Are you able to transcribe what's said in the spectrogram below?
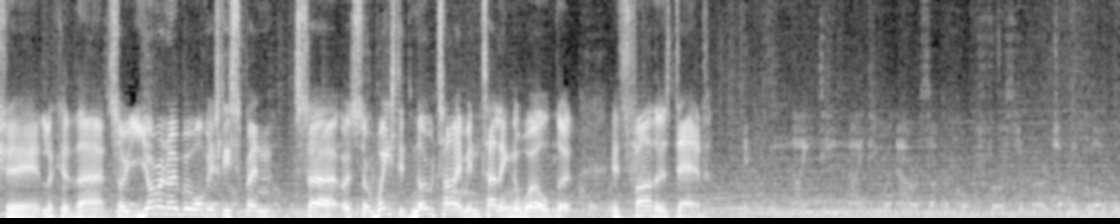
Shit, look at that. So Yorinobu obviously spent, uh, so wasted no time in telling the world that his father is dead. It was in 1990 when Arasaka Corp first emerged on the global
